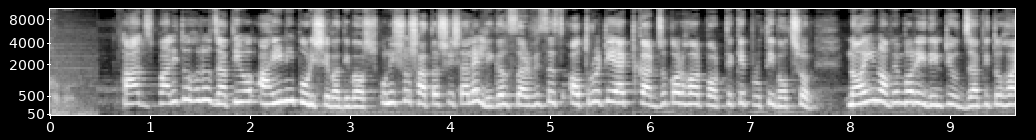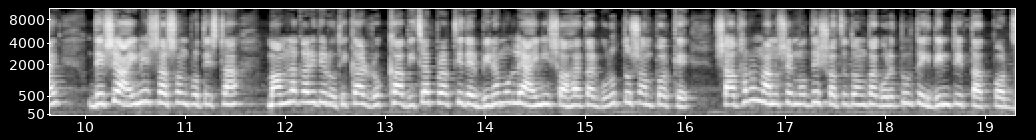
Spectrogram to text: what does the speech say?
খবর। আজ পালিত হলো জাতীয় আইনি পরিষেবা দিবস। উনিশশো সাতাশি সালে লিগ্যাল সার্ভিসেস অথরিটি অ্যাক্ট কার্যকর হওয়ার পর থেকে প্রতি বছর নয়ই নভেম্বর এই দিনটি উদযাপিত হয়। দেশে আইনের শাসন প্রতিষ্ঠা, মামলাকারীদের অধিকার রক্ষা বিচার প্রার্থীদের বিনামূল্যে আইনি সহায়তার গুরুত্ব সম্পর্কে সাধারণ মানুষের মধ্যে সচেতনতা গড়ে তুলতে এই দিনটির তাৎপর্য।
